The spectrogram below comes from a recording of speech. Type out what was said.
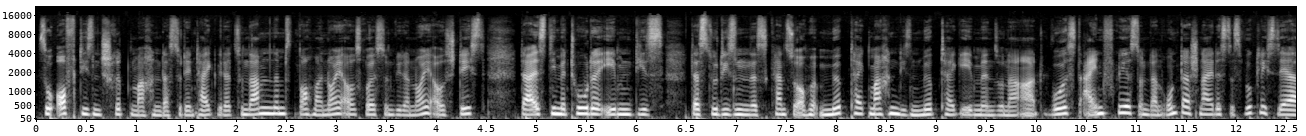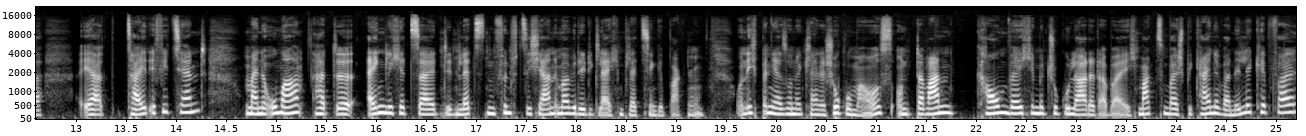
so oft diesen Schritt machen, dass du den Teig wieder zusammennimmst, nochmal neu ausrollst und wieder neu ausstichst. Da ist die Methode eben dies, dass du diesen, das kannst du auch mit einem Mürbteig machen, diesen Mürbteig eben in so einer Art Wurst einfrierst und dann runterschneidest, ist wirklich sehr eher zeiteffizient. Meine Oma hatte eigentlich jetzt seit den letzten 50 Jahren immer wieder die gleichen Plätzchen gebacken. Und ich bin ja so eine kleine Schokomaus und da waren one kaum welche mit Schokolade dabei. Ich mag zum Beispiel keine Vanillekipferl.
